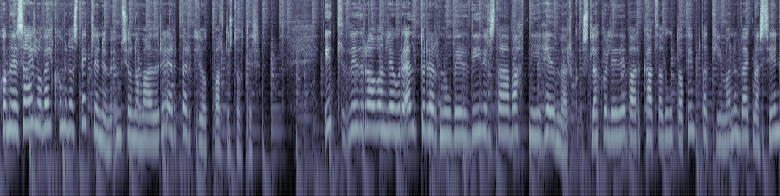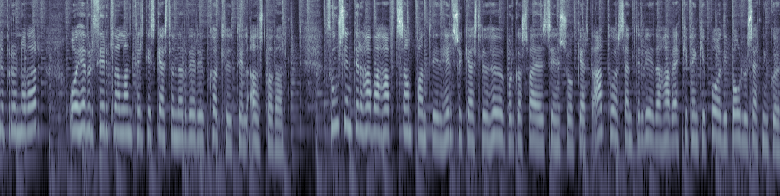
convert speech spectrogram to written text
Komið þið sæl og velkomin á speklinum um sjónamaður er Bergljót Baldustóttir. Ill viðráðanlegur eldur er nú við Vívilstaða vatni í heiðmörk. Slökkviliði var kallað út á 15 tímanum vegna sinubrunnaðar og hefur þyrla landhelgiskeslunar verið kölluð til aðstóðar. Þúsindir hafa haft samband við heilsugæslu höfuborgarsvæðisins og gert aðtúarsemdir við að hafa ekki fengið bóð í bólusetningu.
